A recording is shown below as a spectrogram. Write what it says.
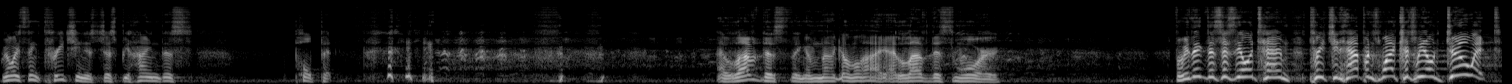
We always think preaching is just behind this pulpit. I love this thing, I'm not gonna lie. I love this more. But we think this is the only time preaching happens. Why? Because we don't do it.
